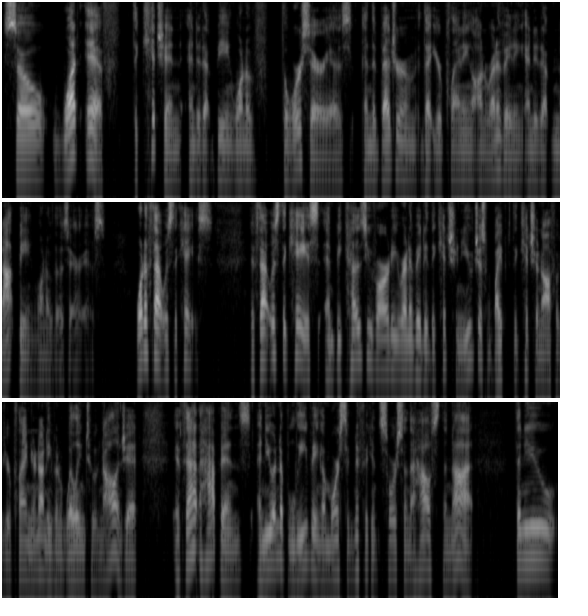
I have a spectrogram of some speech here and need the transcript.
So, what if the kitchen ended up being one of the worst areas and the bedroom that you're planning on renovating ended up not being one of those areas? What if that was the case? If that was the case, and because you've already renovated the kitchen, you've just wiped the kitchen off of your plan, you're not even willing to acknowledge it. If that happens and you end up leaving a more significant source in the house than not, then you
